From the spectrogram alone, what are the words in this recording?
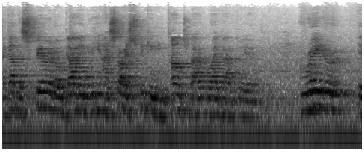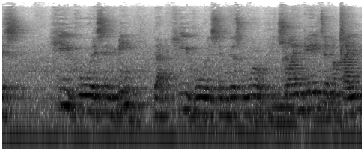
I got the Spirit of God in me. I started speaking in tongues back, right back to him. Greater is He who is in me than He who is in this world. So I engaged him. I,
